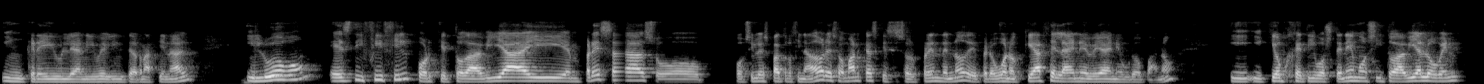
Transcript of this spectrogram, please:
increíble a nivel internacional. Y luego es difícil porque todavía hay empresas o posibles patrocinadores o marcas que se sorprenden, ¿no? De, pero bueno, ¿qué hace la NBA en Europa, ¿no? Y, qué objetivos tenemos y todavía lo ven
